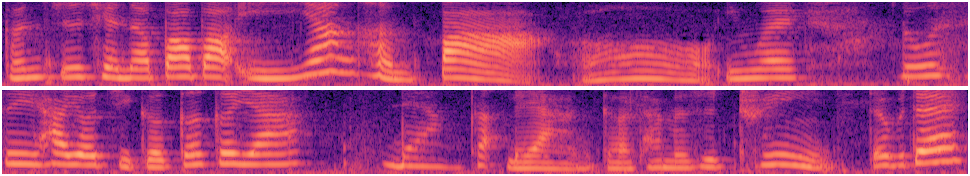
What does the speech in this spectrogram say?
跟之前的抱抱一样很棒哦。因为 Lucy 还有几个哥哥呀？两个，两个，他们是 twins，对不对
